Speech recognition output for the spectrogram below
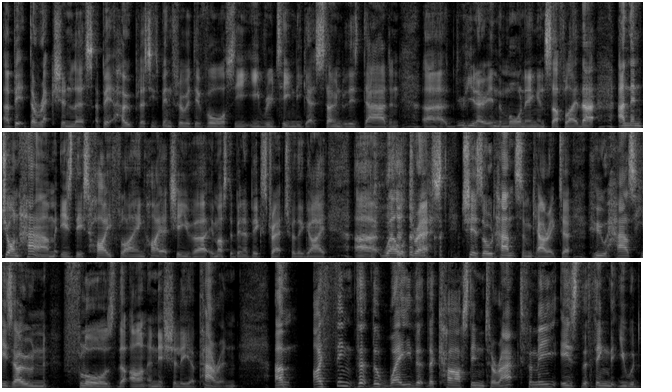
a bit directionless, a bit hopeless. He's been through a divorce. He, he routinely gets stoned with his dad and, uh, you know, in the morning and stuff like that. And then Jon Hamm is this high flying, high achiever. It must have been a big stretch for the guy. Uh, well dressed, chiseled, handsome character who has his own flaws that aren't initially apparent. Um, I think that the way that the cast interact for me is the thing that you would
